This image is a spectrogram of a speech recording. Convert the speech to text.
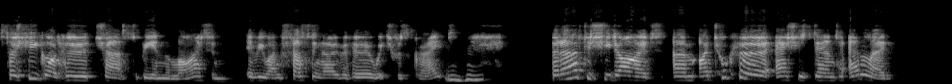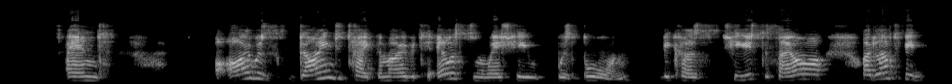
So she got her chance to be in the light and everyone fussing over her, which was great. Mm-hmm. But after she died, um, I took her ashes down to Adelaide and I was going to take them over to Elliston where she was born because she used to say, Oh, I'd love to be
